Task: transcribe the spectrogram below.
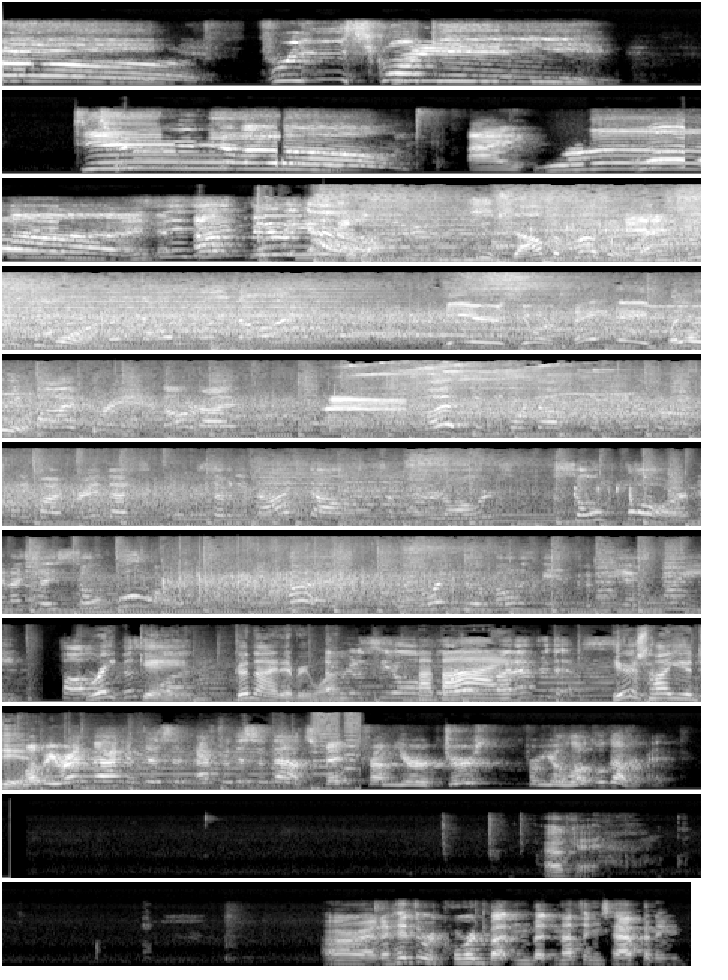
Free Squawky. Two alone. I won. This is a it. Here we go. dollars. You've solved the puzzle. Let's see what you won. Here's your payday. Player one. Twenty-five grand. All right. Ah. But fifty-four thousand seven hundred for around twenty-five grand. That's seventy-nine thousand seven hundred dollars so far. And I say so far because we're going to do a bonus game for the PS3. Following Great this game. One. Good night, And we're everyone. going to see you all Bye-bye. right after this. Here's how you did. We'll be right back at this, after this announcement from your juris, from your local government. Okay. Alright, I hit the record button, but nothing's happening.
